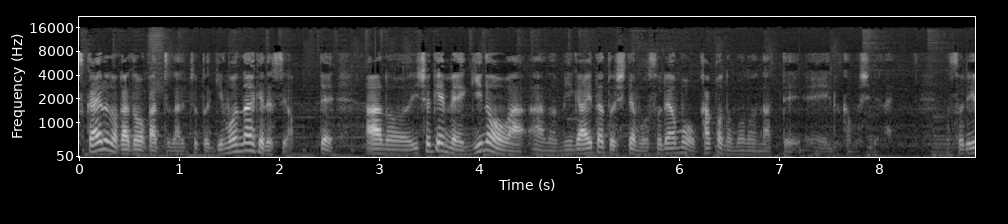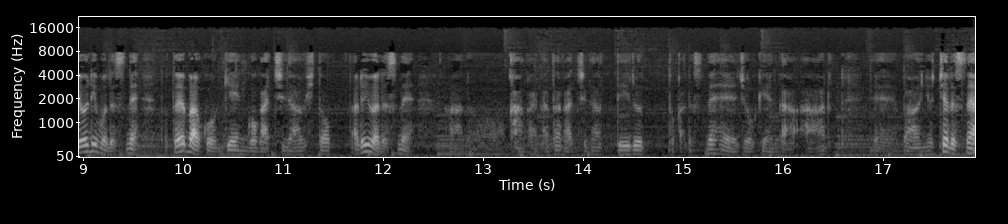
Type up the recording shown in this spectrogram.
使えるのかどうかっていうのはちょっと疑問なわけですよ。で、あの一生懸命技能はあの磨いたとしても、それはもう過去のものになっているかもしれない。それよりもですね例えばこう言語が違う人あるいはですねあの考え方が違っているとかですね条件がある、え、場合によっちゃですね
